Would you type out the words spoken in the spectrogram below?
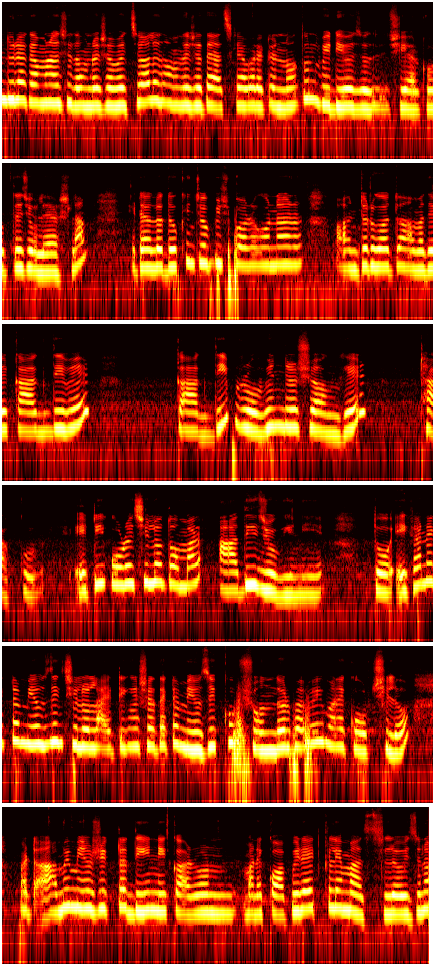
বন্ধুরা, কেমন আছো তোমরা সবাই? চলো তোমাদের সাথে আজকে আবার একটা নতুন ভিডিও শেয়ার করতে চলে আসলাম। এটা হলো দক্ষিণ চব্বিশ পরগনার অন্তর্গত আমাদের কাকদ্বীপের কাকদ্বীপ রবীন্দ্র সংঘের ঠাকুর। এটি করেছিল তোমার আদি যোগী নিয়ে তো এখানে একটা মিউজিক ছিল লাইটিংয়ের সাথে একটা মিউজিক খুব সুন্দরভাবেই মানে করছিল বাট আমি মিউজিকটা দিইনি কারণ মানে কপিরাইট ক্লেম আসছিল, ওই জন্য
